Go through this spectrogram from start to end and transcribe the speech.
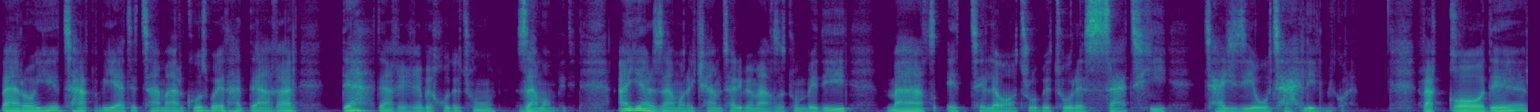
برای تقویت تمرکز باید حداقل ده دقیقه به خودتون زمان بدید. اگر زمان کمتری به مغزتون بدید مغز اطلاعات رو به طور سطحی تجزیه و تحلیل می‌کنه و قادر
